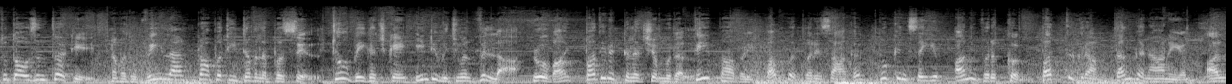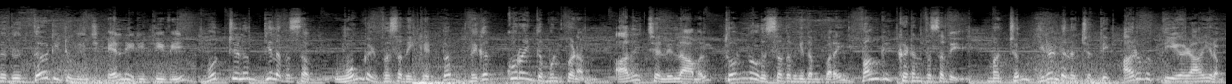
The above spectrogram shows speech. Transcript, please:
two thousand thirty நமது வீலான் ப்ராப்பர்ட்டி டெவலப்பர்ஸில் டூ பிஹெச்கே இண்டிவிஜுவல் வில்லா ரூபாய் பதினெட்டு லட்சம் முதல் தீபாவளி பம்பர் பரிசாக புக்கிங் செய்யும் அனைவருக்கும் பத்து கிராம் தங்க நாணயம் அல்லது thirty two inch LED TV முற்றிலும் இலவசம். உங்கள் வசதிக்கேற்ப மிக குறைந்த முன்பணம். அலைச்சல் இல்லாமல் தொண்ணூறு சதவிகிதம் வரை வங்கி கடன் வசதி மற்றும் இரண்டு லட்சத்தி அறுபத்தி ஏழாயிரம்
